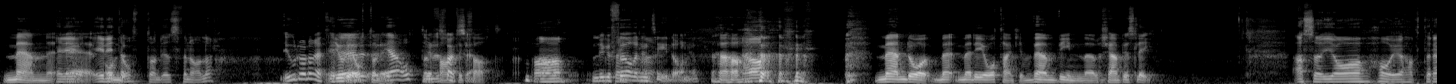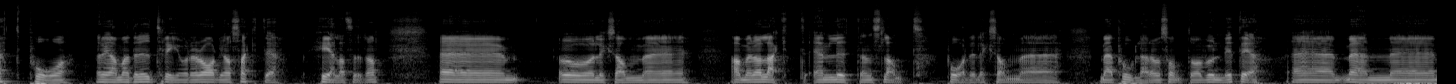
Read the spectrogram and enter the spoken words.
Men... Är det, är det inte åttondelsfinaler? Jo, du har rätt. Jo, det är åttondel. Ja, åttondels det är faktiskt. kvart. Ja, du ligger före din tid Daniel. Ja. Men då med, med det i åtanke, vem vinner Champions League? Alltså jag har ju haft rätt på Real Madrid tre år i rad. Jag har sagt det hela tiden. Eh, och liksom eh, Ja men har lagt en liten slant på det liksom eh, Med polare och sånt och har vunnit det. Eh, men eh,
